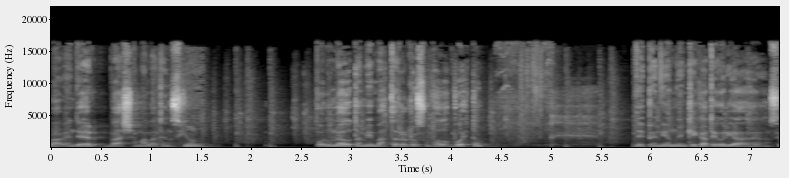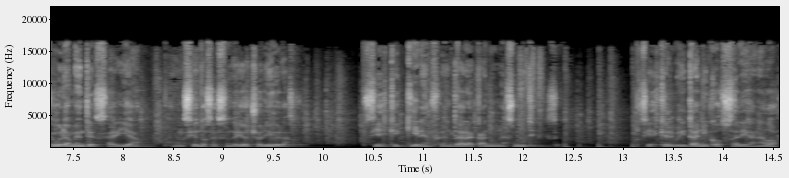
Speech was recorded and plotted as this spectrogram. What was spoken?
va a vender, va a llamar la atención. Por un lado también va a estar el resultado opuesto. Dependiendo en qué categoría, seguramente sería en 168 libras. Si es que quiere enfrentar a Carmen Smith, si es que el británico sale ganador.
